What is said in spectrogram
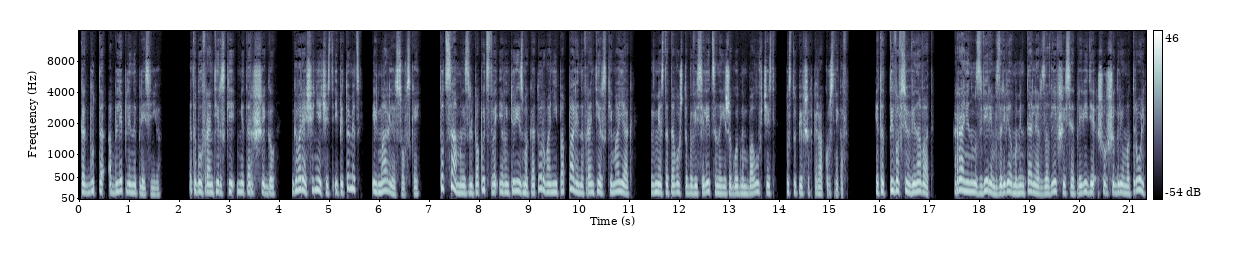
как будто облепленный плесенью. Это был фронтирский метаршигл, говорящая нечисть и питомец Ильмар Лесовской. Тот самый, из любопытства и авантюризма которого они и попали на фронтирский маяк, вместо того, чтобы веселиться на ежегодном балу в честь поступивших первокурсников. «Это ты во всем виноват!» Раненым зверем взревел моментально разозлившийся при виде шуршегрема тролль,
